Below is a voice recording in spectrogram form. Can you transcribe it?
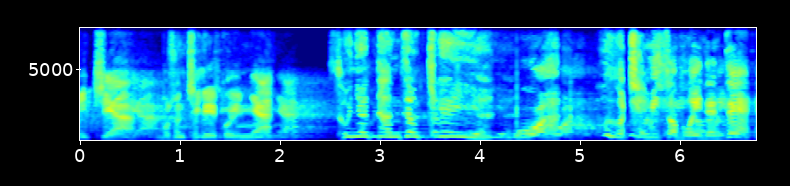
미찌야 무슨 책 읽고 있냐? 소년 탐정 K야. 우와 그거 재밌어 보이는데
